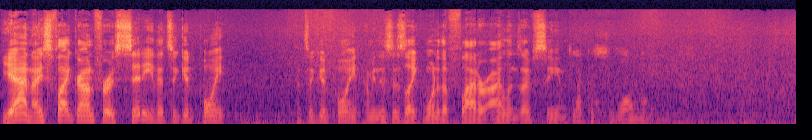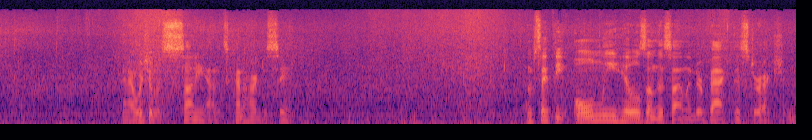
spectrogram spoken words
Yeah, nice flat ground for a city. That's a good point. That's a good point. I mean, this is like one of the flatter islands I've seen. It's like a swarm. And I wish it was sunny out. It's kind of hard to see. Looks like the only hills on this island are back this direction.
